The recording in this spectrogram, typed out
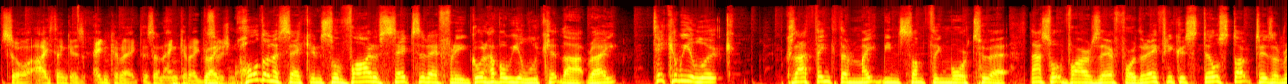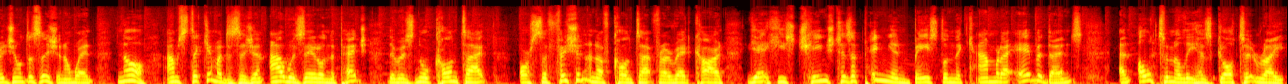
So I think it's incorrect. It's an incorrect Right. decision. Hold on a second. So VAR have said to the referee, go and have a wee look at that, right? Take a wee look. Because I think there might be something more to it. That's what VAR's there for. The referee could still stuck to his original decision and went, No, I'm sticking my decision. I was there on the pitch. There was no contact or sufficient enough contact for a red card. Yet he's changed his opinion based on the camera evidence and ultimately has got it right.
